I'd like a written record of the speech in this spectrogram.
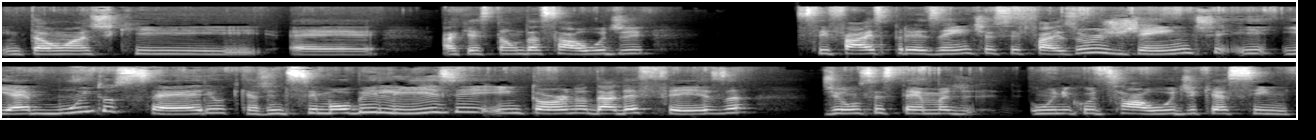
Então, acho que é, a questão da saúde se faz presente, se faz urgente e, e, é muito sério que a gente se mobilize em torno da defesa de um sistema único de saúde que assim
